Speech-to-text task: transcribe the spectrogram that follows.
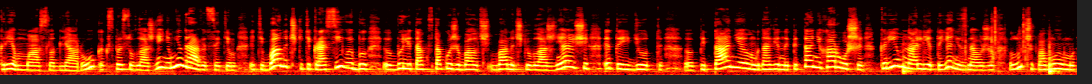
крем-масло для рук, экспресс-увлажнение. Мне нравятся эти, эти баночки, эти красивые был, были так, в такой же баночке увлажняющие. Это идет э, питание, мгновенное питание, хороший крем на лето. Я не знаю, уже лучше, по-моему,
